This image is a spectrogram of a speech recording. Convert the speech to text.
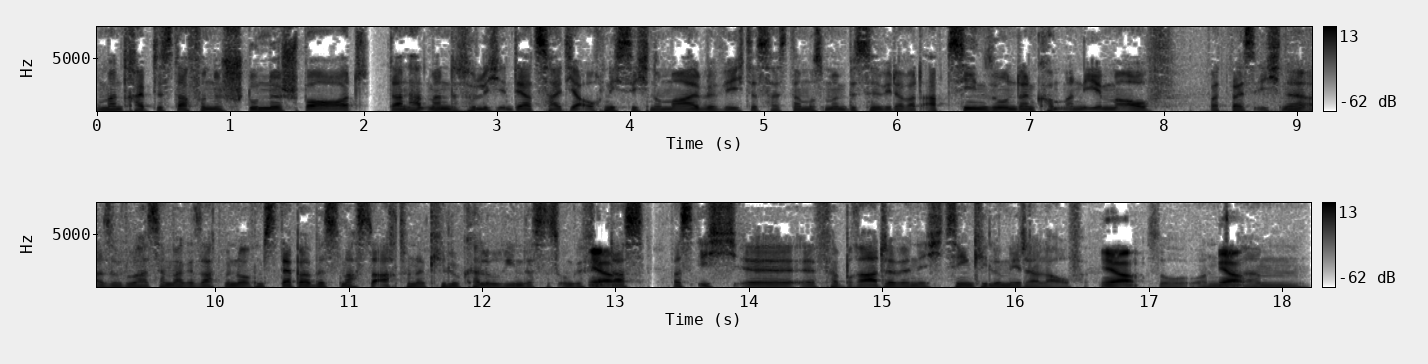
und man treibt es davon eine Stunde Sport, dann hat man natürlich in der Zeit ja auch nicht sich normal bewegt. Das heißt, da muss man ein bisschen wieder was abziehen so und dann kommt man eben auf was weiß ich, ne? Also du hast ja mal gesagt, wenn du auf dem Stepper bist, machst du 800 Kilokalorien. Das ist ungefähr ja. das, was ich äh, äh, verbrate, wenn ich 10 Kilometer laufe. Ja. So und ja. ähm,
